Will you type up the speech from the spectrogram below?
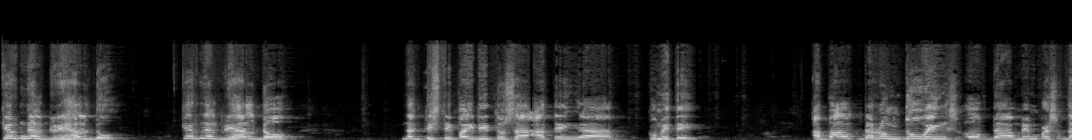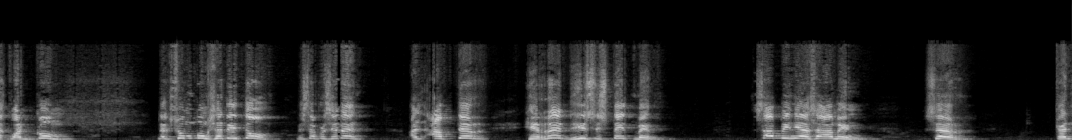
Colonel Grijaldo, Colonel Grijaldo, nag-testify dito sa ating ah, committee about the wrongdoings of the members of the Quadcom. Nagsumbong siya dito, Mr. President. And after he read his statement, sabi niya sa amin, Sir, can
